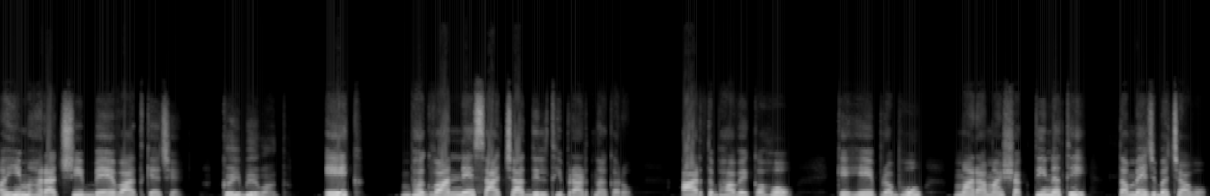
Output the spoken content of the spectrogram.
અહીં મહારાજશ્રી બે વાત કહે છે. કઈ બે વાત? એક ભગવાનને સાચા દિલથી પ્રાર્થના કરો. આર્તભાવે કહો કે હે પ્રભુ મારામાં શક્તિ નથી તમે જ બચાવો.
